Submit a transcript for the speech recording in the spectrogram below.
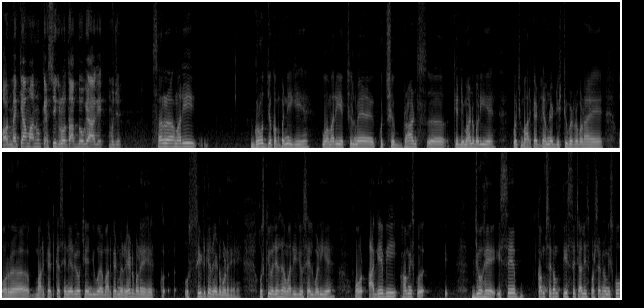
और मैं क्या मानूं, कैसी ग्रोथ आप दोगे आगे मुझे? सर, हमारी ग्रोथ जो कंपनी की है, वो हमारी एक्चुअल में कुछ ब्रांड्स की डिमांड बढ़ी है। कुछ मार्केट के हमने डिस्ट्रीब्यूटर बढ़ाए हैं और मार्केट का सिनेरियो चेंज हुआ है मार्केट में रेट बढ़े हैं उस सीट के रेट बढ़े हैं। उसकी वजह से हमारी जो सेल बढ़ी है और आगे भी हम इसको जो है इससे कम से कम 30 से 40 परसेंट हम इसको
